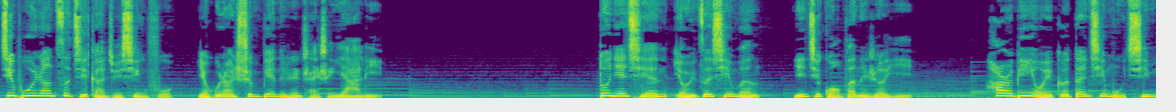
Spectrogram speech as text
既不会让自己感觉幸福，也会让身边的人产生压力。多年前，有一则新闻引起广泛的热议：哈尔滨有一个单亲母亲，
